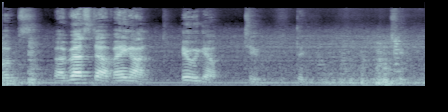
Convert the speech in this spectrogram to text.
Whoops, I messed up. Hang on. Here we go. Two, three, two.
